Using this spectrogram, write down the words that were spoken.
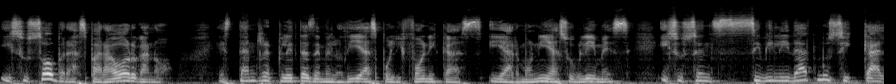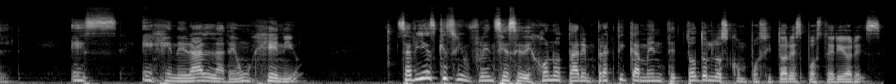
y sus obras para órgano, están repletas de melodías polifónicas y armonías sublimes y su sensibilidad musical es en general la de un genio? ¿Sabías que su influencia se dejó notar en prácticamente todos los compositores posteriores,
